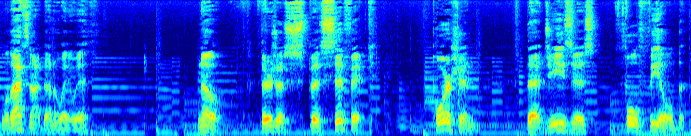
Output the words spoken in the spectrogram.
well, that's not done away with. No, there's a specific portion that Jesus fulfilled.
